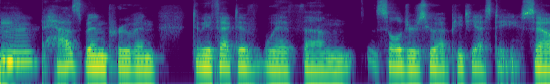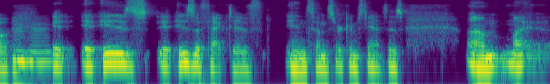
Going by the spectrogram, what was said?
Mhm. has been proven to be effective with um, soldiers who have PTSD. So Mhm. it it is it is effective in some circumstances. Um, my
